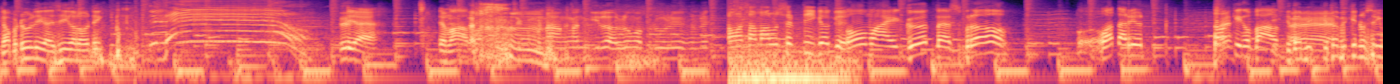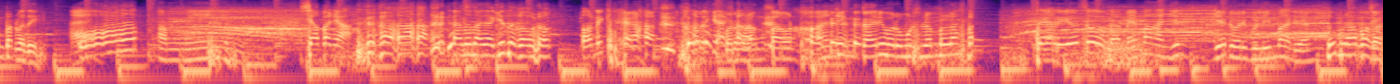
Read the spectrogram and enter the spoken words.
Gak peduli gak sih kalau Dik? Iya. Ya maaf. Bro. Cek menangan gila lu gak peduli. sama-sama lu set 3 ge. Oh my goodness, Bro. What are you talking about? Kita bi- Eh. kita bikin nusri 4 berarti. Eh, Oh, amin. siapanya? Kan lu tanya gitu goblok. Onik ya. Onik ya. Baru ulang tahun. Anjing, kayak ini baru umur 19. Serius lu? Nah, memang anjir. Dia 2005 dia. Lu berapa kan?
